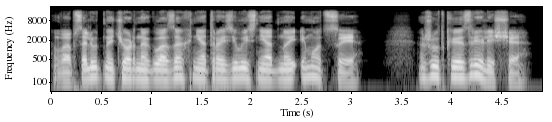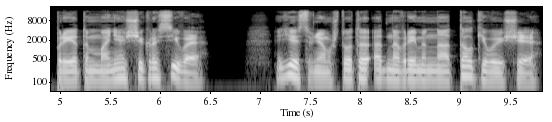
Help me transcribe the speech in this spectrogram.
В абсолютно черных глазах не отразилось ни одной эмоции. Жуткое зрелище, при этом маняще красивое. Есть в нем что-то одновременно отталкивающее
